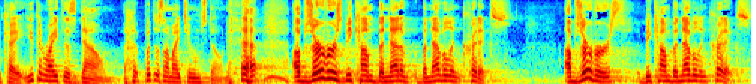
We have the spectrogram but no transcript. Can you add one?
Okay, you can write this down. Put this on my tombstone. Observers become benevolent critics. Observers become benevolent critics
